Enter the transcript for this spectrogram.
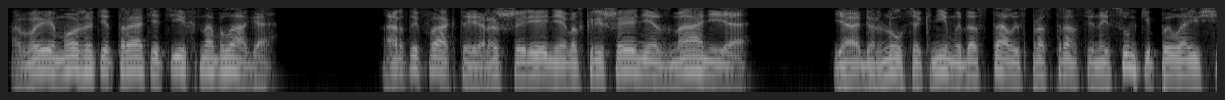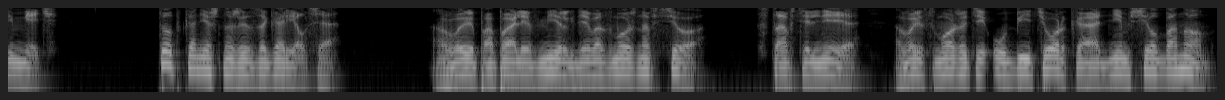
вы можете тратить их на благо. Артефакты, расширение, воскрешение, знания. Я обернулся к ним и достал из пространственной сумки пылающий меч. Тот, конечно же, загорелся. Вы попали в мир, где возможно все. Став сильнее, вы сможете убить орка одним щелбаном,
